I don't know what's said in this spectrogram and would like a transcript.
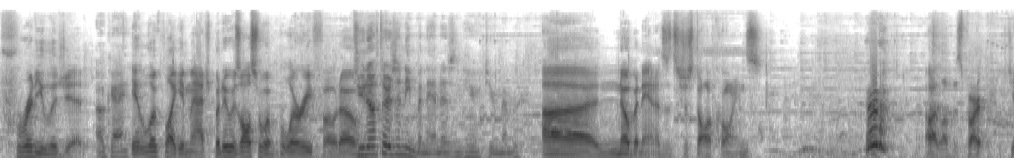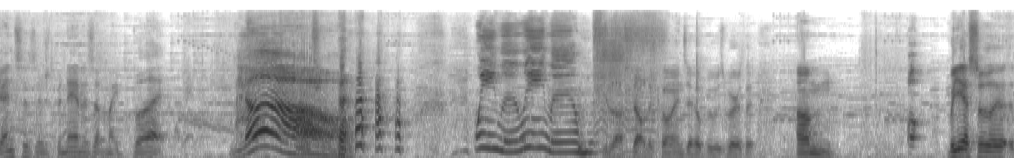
pretty legit. Okay. It looked like it matched, but it was also a blurry photo. Do you know if there's any bananas in here? Do you remember? Uh, no bananas. It's just all coins. oh, I love this part. Jen says there's bananas up my butt. No! wee woo wee woo. You lost all the coins. I hope it was worth it. Um, but yeah, so uh,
